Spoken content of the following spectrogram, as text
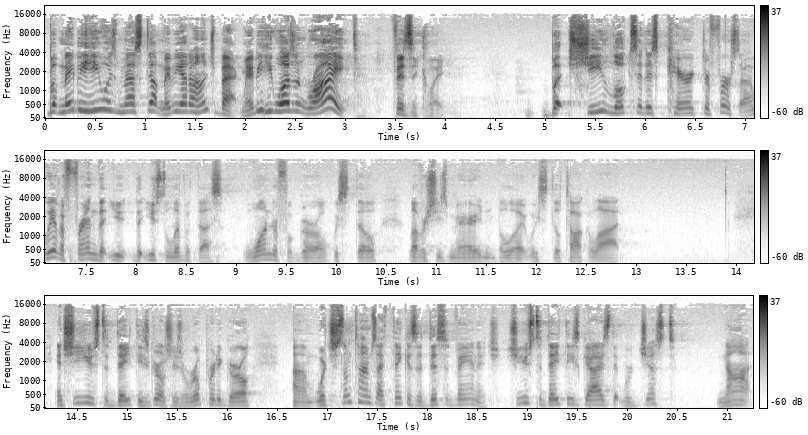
But maybe he was messed up. Maybe he had a hunchback. Maybe he wasn't right physically. But she looks at his character first. Uh, we have a friend that, you, that used to live with us. Wonderful girl. We still love her. She's married in Beloit. We still talk a lot. And she used to date these girls. She's a real pretty girl, um, which sometimes I think is a disadvantage. She used to date these guys that were just not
